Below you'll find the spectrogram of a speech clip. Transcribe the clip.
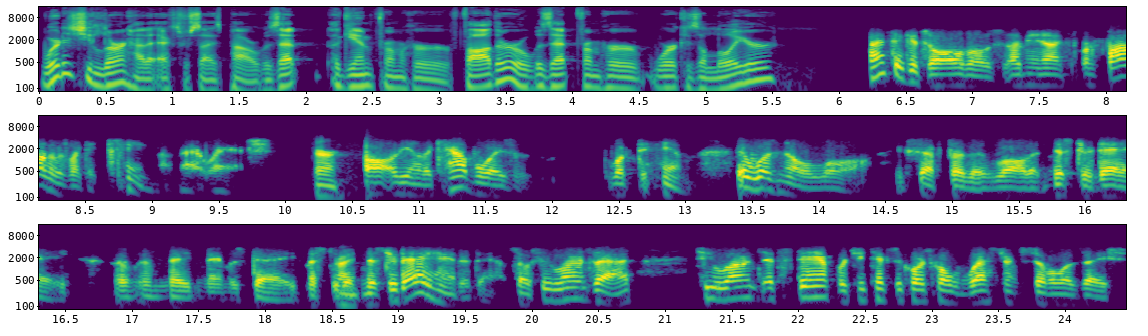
Where did she learn how to exercise power? Was that again from her father, or was that from her work as a lawyer? I think it's all those. I mean, I, her father was like a king on that ranch. Sure. All you know, the cowboys looked to him. There was no law except for the law that Mister Day, her maiden name was Day, Mister right. Mister Day handed down. So she learns that. She learns at Stanford. She takes a course called Western Civilization.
